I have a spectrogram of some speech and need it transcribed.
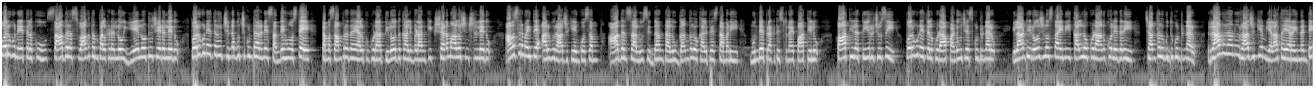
పొరుగు నేతలకు సాదర స్వాగతం పలకడంలో ఏ లోటు చేయడం లేదు. పొరుగు నేతలు చిన్నబుచ్చుకుంటారనే సందేహం వస్తే తమ సాంప్రదాయాలకు కూడా తిలోదకాలివ్వడానికి క్షణం ఆలోచించడం లేదు. అవసరమైతే అరుగు రాజకీయం కోసం ఆదర్శాలు సిద్ధాంతాలు గంగలో కలిపేస్తామని ముందే ప్రకటిస్తున్నాయి పార్టీలు. పార్టీల తీరు చూసి పొరుగు నేతలు కూడా పండుగ చేసుకుంటున్నారు. ఇలాంటి రోజులొస్తాయని కల్లో కూడా అనుకోలేదని చంకలు గుద్దుకుంటున్నారు. రాను రాను రాజకీయం ఎలా తయారైందంటే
